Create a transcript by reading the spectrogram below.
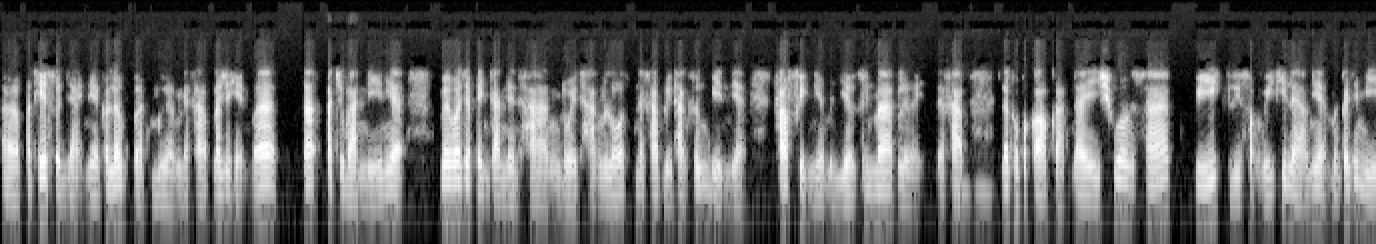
เอ่อประเทศส่วนใหญ่เนี่ยก็เริ่มเปิดเมืองนะครับ เราจะเห็นว่าณปัจจุบันนี้เนี่ยไม่ว่าจะเป็นการเดินทางโดยทางรถนะครับหรือทางเครื่องบินเนี่ยtraffic เนี่ยมันเยอะขึ้นมากเลยนะครับ แล้วก็ประกอบกับในช่วงสัก week หรือสอง week ที่แล้วเนี่ยมันก็จะมี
